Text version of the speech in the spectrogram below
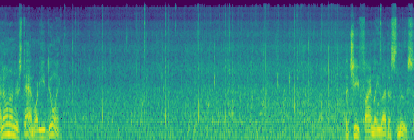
I don't understand. What are you doing? The chief finally let us loose.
